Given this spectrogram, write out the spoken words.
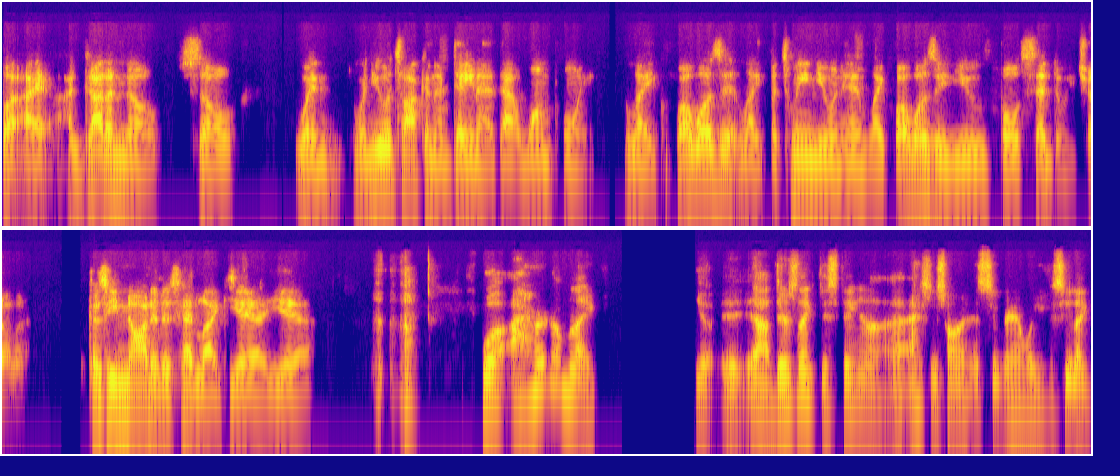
but I, I gotta know. So, when when you were talking to Dana at that one point, like, what was it like between you and him? Like, what was it you both said to each other? Because he nodded his head like, yeah, yeah. Well, I heard him like, yeah, it- yeah. There's like this thing uh, I actually saw on Instagram where you can see like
